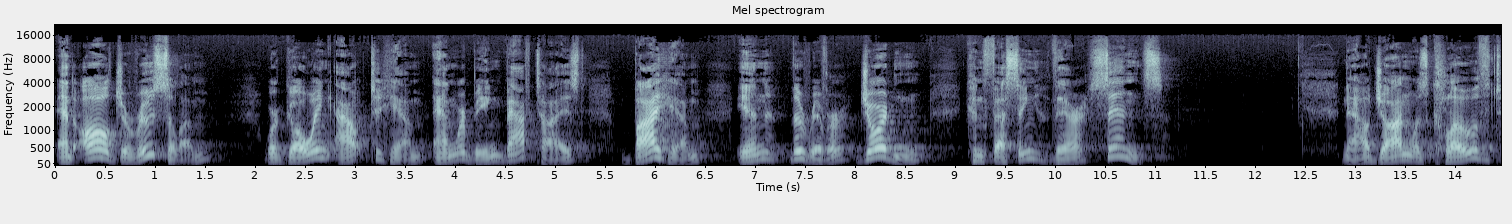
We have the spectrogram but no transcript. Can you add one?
and all Jerusalem were going out to him and were being baptized by him in the river Jordan, confessing their sins. Now, John was clothed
